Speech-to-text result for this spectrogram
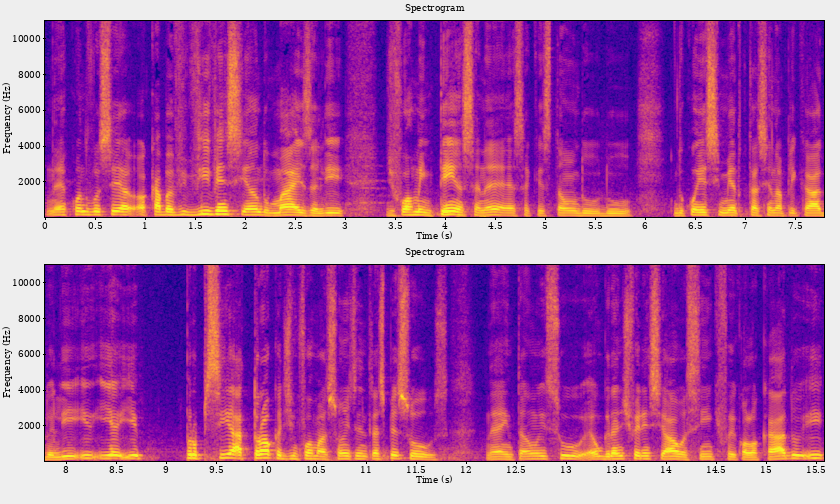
né, quando você acaba vivenciando mais ali de forma intensa né, essa questão do, do, do conhecimento que está sendo aplicado ali e, e, e, propicia a troca de informações entre as pessoas. Né? Então isso é um grande diferencial assim que foi colocado e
